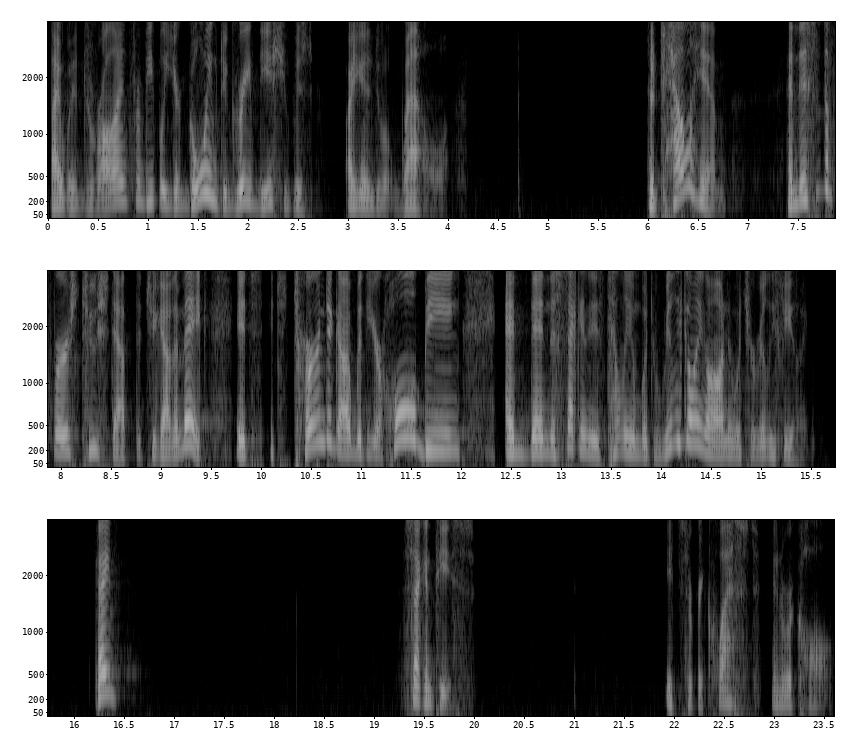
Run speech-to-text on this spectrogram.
by withdrawing from people? You're going to grieve. The issue is, are you going to do it well? So tell him, and this is the first two step that you got to make. It's it's turn to God with your whole being, and then the second is telling him what's really going on and what you're really feeling. Okay? Second piece. It's the request and recall.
